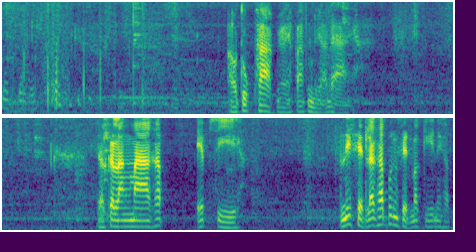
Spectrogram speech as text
ลย เอาทุกภาคไงภาคเหนือได้ เดี๋ยวกำลังมาครับ FC อันนี้เสร็จแล้วครับเพิ่งเสร็จเมื่อกี้นี่ครับ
